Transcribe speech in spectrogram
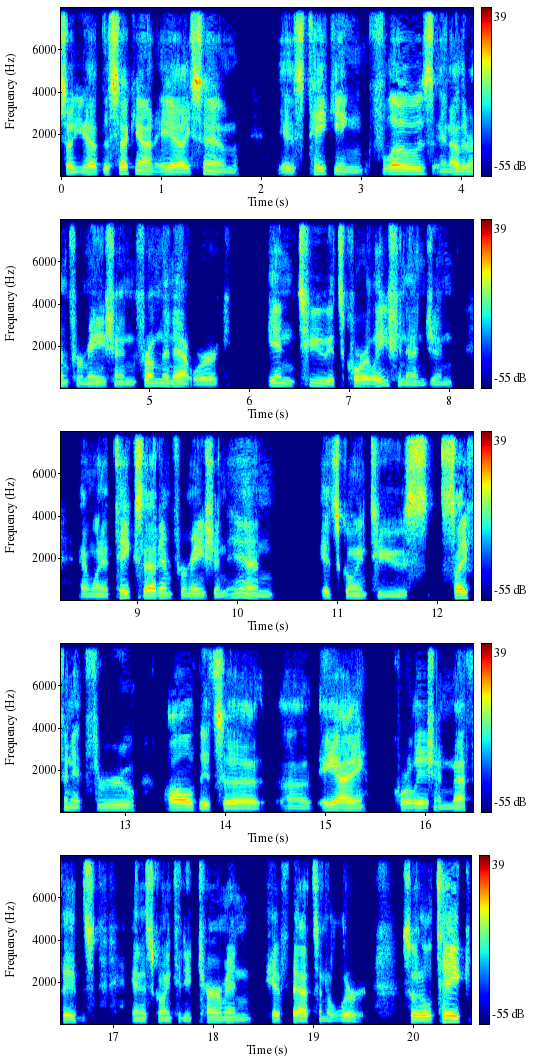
So you have the Seceon aiSIEM is taking flows and other information from the network into its correlation engine. And when it takes that information in, it's going to siphon it through all of its uh, uh, AI correlation methods, and it's going to determine if that's an alert. So it'll take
